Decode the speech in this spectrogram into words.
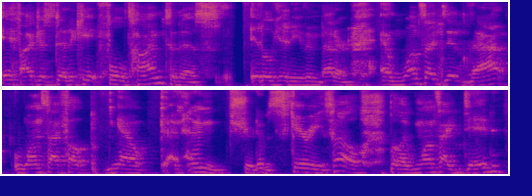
if I just dedicate full time to this, it'll get even better. And once I did that, once I felt, you know, and, shoot, it was scary as hell, but like once I did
